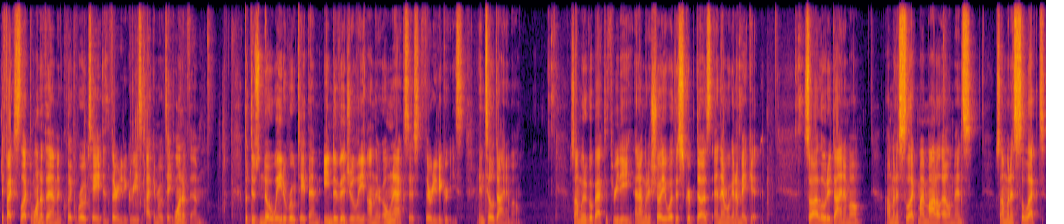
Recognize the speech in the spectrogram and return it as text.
If I select one of them and click rotate and 30 degrees, I can rotate one of them. But there's no way to rotate them individually on their own axis 30 degrees until Dynamo. So I'm going to go back to 3D and I'm going to show you what this script does and then we're going to make it. So I loaded Dynamo. I'm going to select my model elements. So I'm going to select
